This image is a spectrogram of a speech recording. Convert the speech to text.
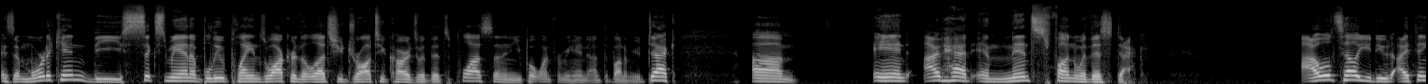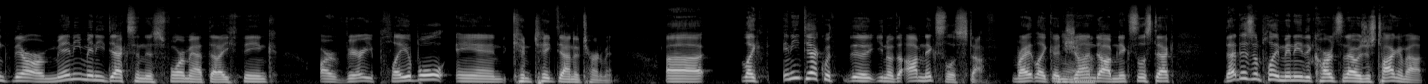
is it Mordenkainen, the six mana blue planeswalker that lets you draw two cards with its plus, and then you put one from your hand at the bottom of your deck. Um, and I've had immense fun with this deck. I will tell you, dude, I think there are many, many decks in this format that I think are very playable and can take down a tournament. Uh, like any deck with the, you know, the Ob Nixilis stuff, right? Like a Yeah. Jund Ob deck. That doesn't play many of the cards that I was just talking about.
